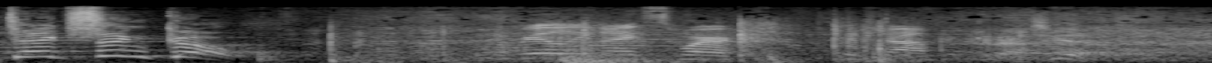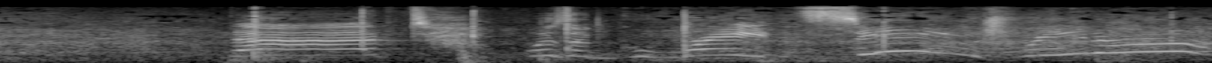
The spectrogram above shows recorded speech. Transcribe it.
Take cinco. Really nice work. Good job. Gracias. That was a great scene, Trina.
